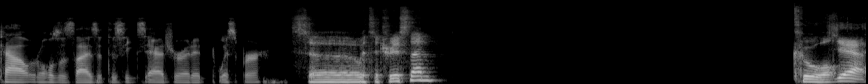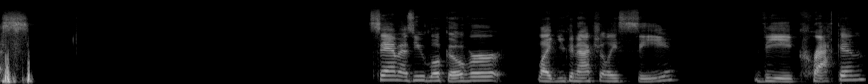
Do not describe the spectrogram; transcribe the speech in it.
Cal rolls his eyes at this exaggerated whisper. So it's a truce then? Cool. Yes. Sam, as you look over, like you can actually see the kraken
